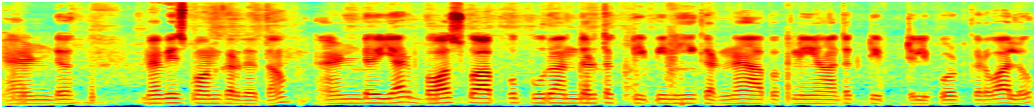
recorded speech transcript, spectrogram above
एंड मैं भी स्पॉन कर देता हूँ। एंड यार बॉस को आपको पूरा अंदर तक टीपी नहीं करना है। आप अपने यहाँ तक टिप टेलीपोर्ट करवा लो।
